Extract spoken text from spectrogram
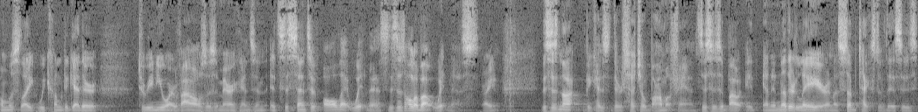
almost like we come together to renew our vows as Americans, and it's the sense of all that witness. This is all about witness, right? This is not because they're such Obama fans. This is about, it, and another layer and a subtext of this is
